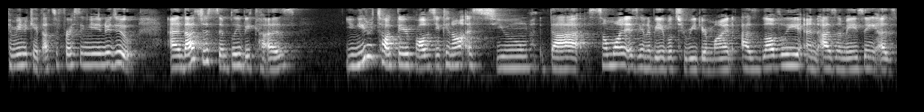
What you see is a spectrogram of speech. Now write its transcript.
communicate. That's the first thing you need to do. And that's just simply because you need to talk through your problems. You cannot assume that someone is going to be able to read your mind as lovely and as amazing as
